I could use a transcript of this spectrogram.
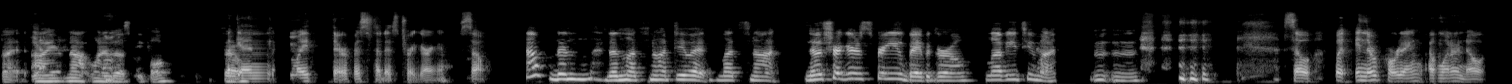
but yeah. I am not one of mm. those people. So again, my therapist said it's triggering. So oh, then then let's not do it. Let's not. No triggers for you, baby girl. Love you too much. so, but in the recording, I want to note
